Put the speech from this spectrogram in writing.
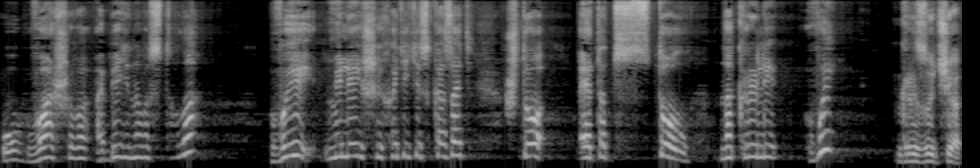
у вашего обеденного стола? Вы, милейший, хотите сказать, что этот стол накрыли вы? Грызучо,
